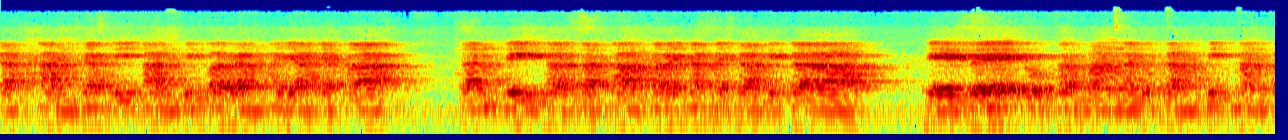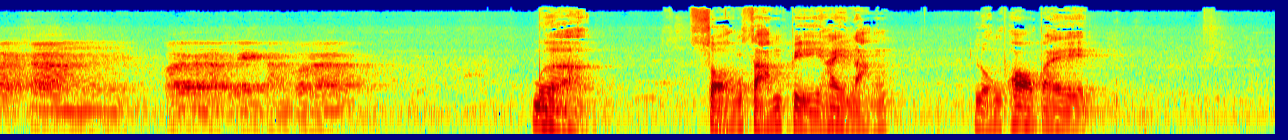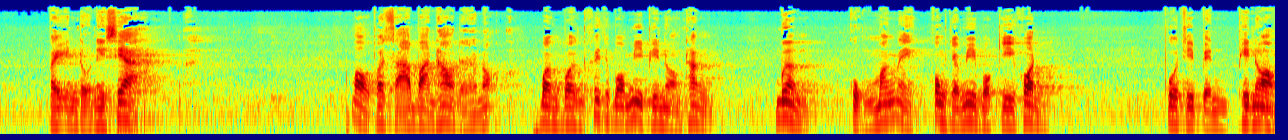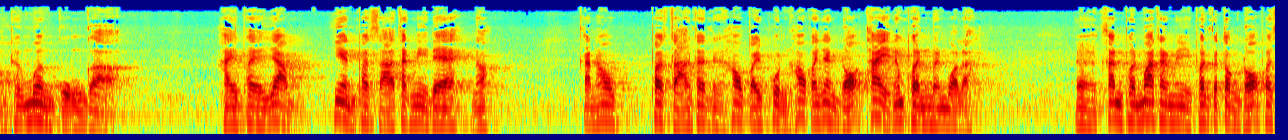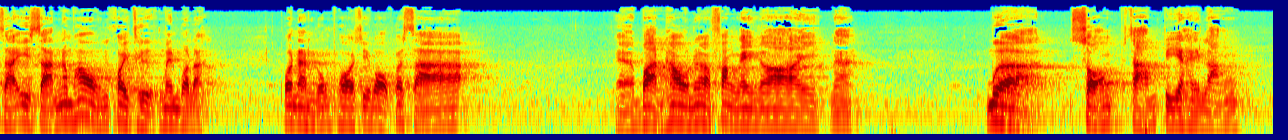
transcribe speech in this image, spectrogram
กัจขันชติอันทิปรังพยาจตาสันติทัสสตาปริยัปชาติกาเทเสตุธรรมังอนุกรรมปิมังปัจชังขอรัตนาแสดงธรรมขอรับ เมื่อ สามปีให้หลัง หลวงพ่อไป ไปอินโดนีเซียเมาภาษาบานเท่าเดี๋ยวเนาะเบิงเบิงคือจะบอมีพี่น้องทั้งเมืองกุ่งมั้งนี่คงจะมีบกีคน ผู้ที่เป็นพี่น้องทั้งเมืองกุ่งก็ให้พยายามเฮียนภาษาทั้งนี้แดเนาะการเฮาภาษาท่านหนึ่งเข้าไปพุ่นเข้ากันยังเดาะไทยน้ำเพลินแมันบ่ล่ะ ขั้นเพลินมาทางนี้เพิ่นก็ต้องเดาะภาษาอีสานน้ำเฮ้านี่ค่อยถือแมันบ่ล่ะเพราะนั้นหลวงพ่อชีบอกภาษาบ้านเฮ้าเนะฟังง่ายๆนะเมื่อสองสามปีให้หลัง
